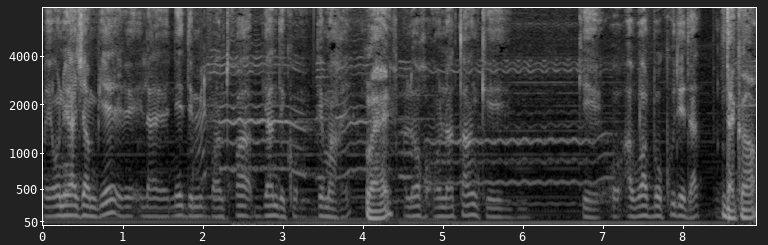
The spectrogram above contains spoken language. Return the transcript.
Mais on est à janvier et l'année 2023 vient de démarrer. Ouais. Alors on attend que, que avoir beaucoup de dates. D'accord.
